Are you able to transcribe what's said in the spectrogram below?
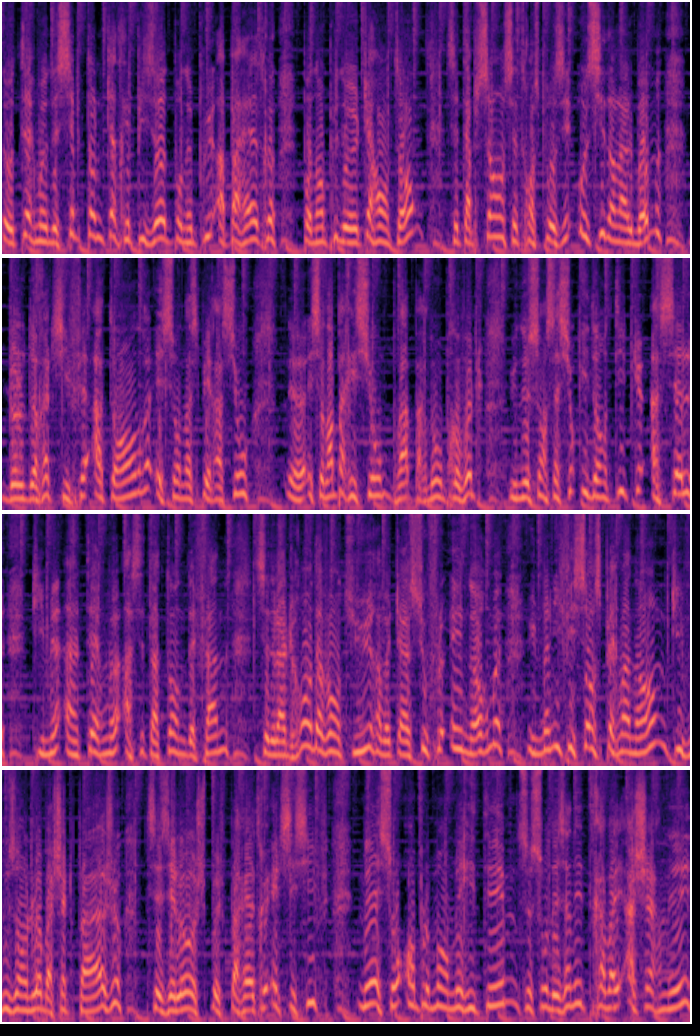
au terme de 74 épisodes pour ne plus apparaître pendant plus de 40 ans. Cette absence est transposée aussi dans l'album. Goldorak s'y fait attendre et son aspiration euh, et son apparition provoque une sensation identique à celle qui met un terme à cette attente des fans. C'est de la grande aventure avec un souffle énorme, une magnificence permanente qui vous englobe à chaque page. Ces éloges peuvent paraître excessifs, mais sont amplement mérités. Ce sont des années de travail acharné,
